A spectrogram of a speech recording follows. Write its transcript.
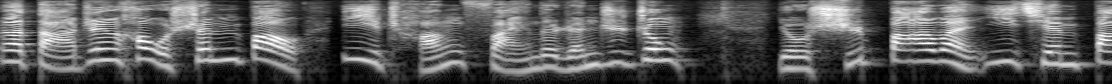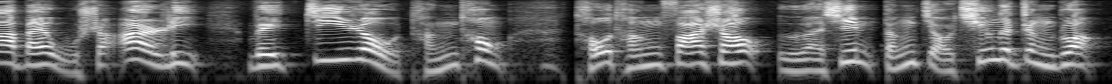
那打针后申报异常反应的人之中，有十八万一千八百五十二例为肌肉疼痛、头疼、发烧、恶心等较轻的症状，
